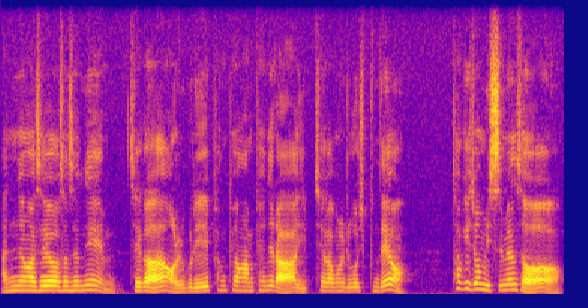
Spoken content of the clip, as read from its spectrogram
안녕하세요 선생님 제가 얼굴이 평평한 편이라 입체감을 주고 싶은데요 턱이 좀 있으면서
